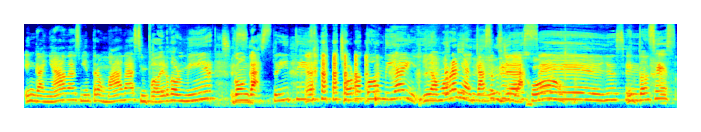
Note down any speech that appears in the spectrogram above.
engañadas, bien traumadas, sin poder dormir, con gastritis, chorro todo un día y la morra ni al caso que viajó. sé, ya sé. Entonces,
